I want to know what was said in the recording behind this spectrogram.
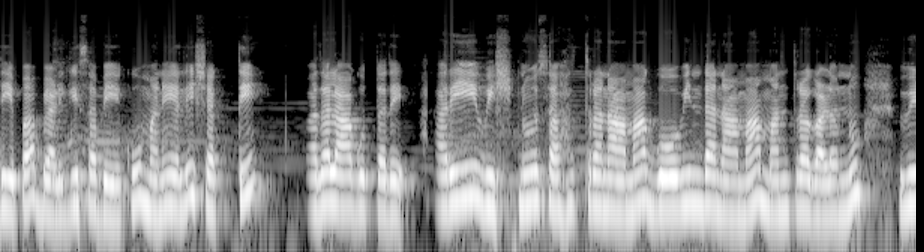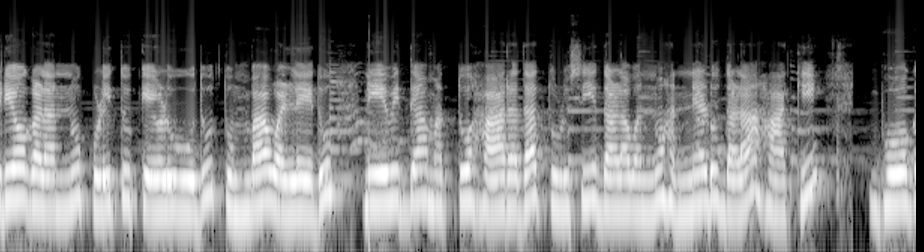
ದೀಪ ಬೆಳಗಿಸಬೇಕು, ಮನೆಯಲ್ಲಿ ಶಕ್ತಿ ಬದಲಾಗುತ್ತದೆ. ಹರಿ, ವಿಷ್ಣು, ಸಹಸ್ರನಾಮ, ಗೋವಿಂದನಾಮ ಮಂತ್ರಗಳನ್ನು, ವಿಡಿಯೋಗಳನ್ನು ಕುಳಿತು ಕೇಳುವುದು ತುಂಬ ಒಳ್ಳೆಯದು. ನೈವೇದ್ಯ ಮತ್ತು ಹಾರದ ತುಳಸಿ ದಳವನ್ನು ಹನ್ನೆರಡು ದಳ ಹಾಕಿ, ಭೋಗ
